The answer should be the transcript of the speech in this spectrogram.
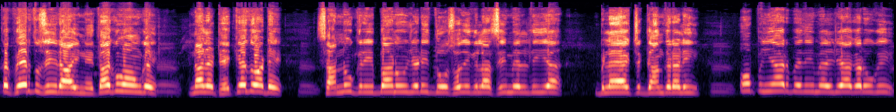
ਤਾਂ ਫਿਰ ਤੁਸੀਂ ਰਾਜਨੇਤਾ ਘੁਮਾਓਗੇ, ਨਾਲੇ ਠੇਕੇ ਤੁਹਾਡੇ। ਸਾਨੂੰ ਗਰੀਬਾਂ ਨੂੰ ਜਿਹੜੀ 200 ਦੀ ਗਲਾਸੀ ਮਿਲਦੀ ਆ, ਬਲੈਕ ਚ ਗੰਦ ਰਲੀ ਉਹ 50 ਰੁਪਏ ਦੀ ਮਿਲ ਜਾ ਕਰੂਗੀ।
